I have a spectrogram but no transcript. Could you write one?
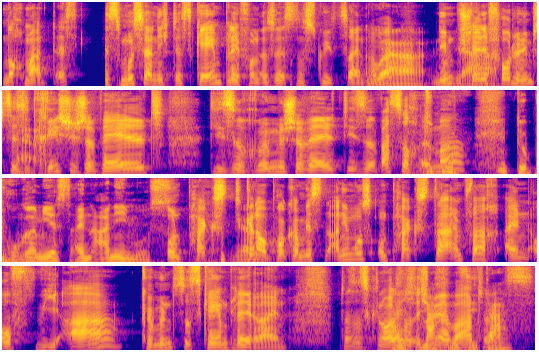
nochmal, das, es muss ja nicht das Gameplay von Assassin's Creed sein, aber Ja, nimm, ja, stell dir vor, du nimmst diese ja. griechische Welt, diese römische Welt, diese was auch immer Du programmierst einen Animus. und packst, Ja. genau, programmierst einen Animus und packst da einfach ein auf VR gemünztes Gameplay rein. Das ist genau das, was ich mir machen sie erwarte. das.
